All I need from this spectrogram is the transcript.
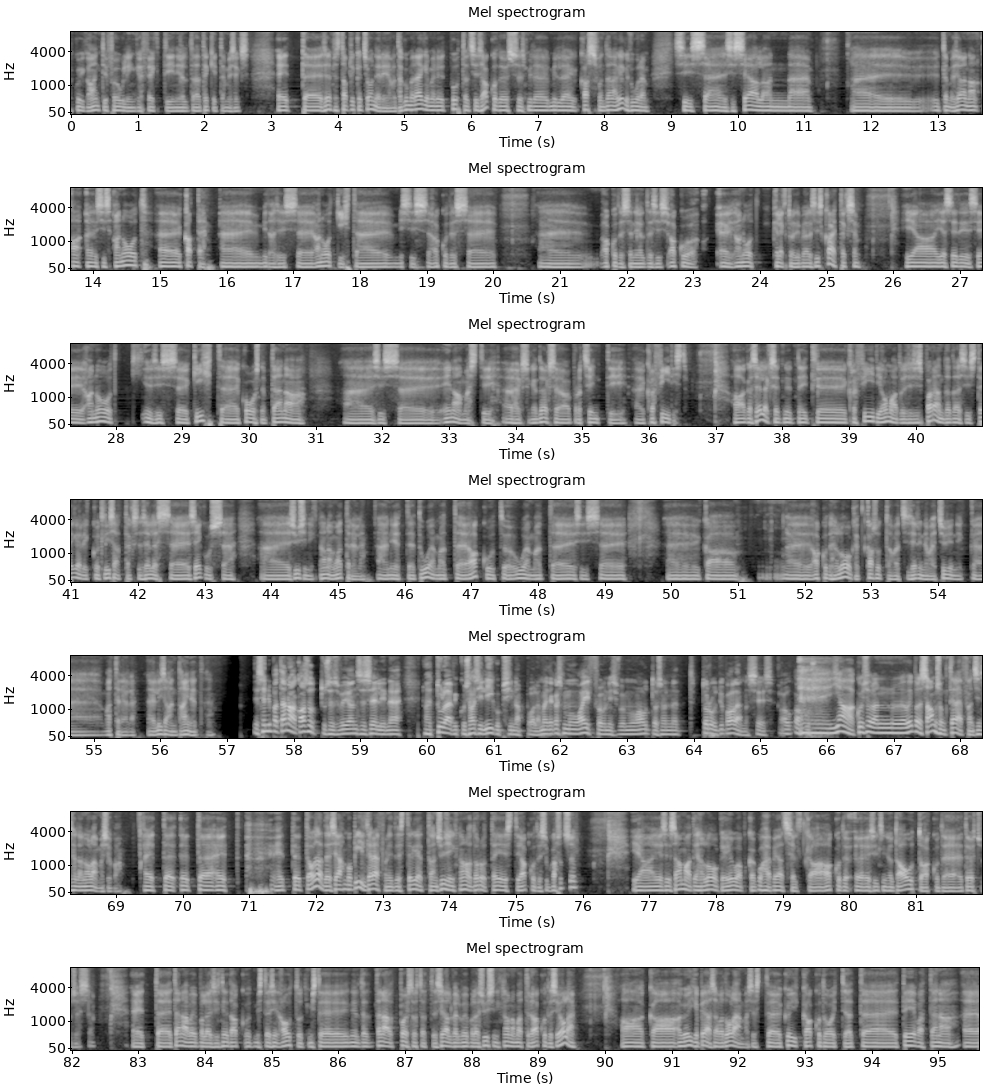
kui ka anti-fouling efekti nii-öelda tekitamiseks. et selles mõttes aplikatsioon erinevad, aga kui me räägime nüüd puhtalt siis akutööstuses, mille, mille kasv on täna kõige suurem, siis, siis seal on ütleme, seal on siis anoodkate, mida siis anoodkiht, mis siis akudes Äh, akudesse nii-öelda siis aku äh, anood elektroodi peale siis kaetakse. ja, ja see, see anood siis kiht äh, koosneb täna siis enamasti üheksakümmend üheksa protsenti grafiidist aga selleks, et nüüd neid grafiidi omadusi siis parandada, siis tegelikult lisatakse sellesse segusse süsinik nanomaterjale. nii et, et uuemad akud, uuemad siis Äh, ka äh, akutehnoloogiad kasutavad siis erinevaid süsinikmaterjale, äh, lisandaineid ja see on juba täna kasutuses või on see selline noh, et tulevikus asi liigub sinnapoole, ma ei tea, kas mu iPhone'is või mu autos on need torud juba olemas sees? ja kui sul on võib-olla Samsung telefon, siis need on olemas juba, et, et, et, et, et osades jah, mobiiltelefonides tegelikult on süsinik nanotorud täiesti akudes juba kasutusel. Ja, ja seesama tehnoloogia jõuab ka kohe peatselt ka akude, siis nii-öelda autoakude tööstusesse. et täna võib-olla siis need akud, mis te siin autod, mis te nii-öelda täna poest ostate, seal veel võib-olla süsinik nanomaterjali akudes ei ole. Aga, aga õige pea saavad olema, sest kõik akutootjad teevad täna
